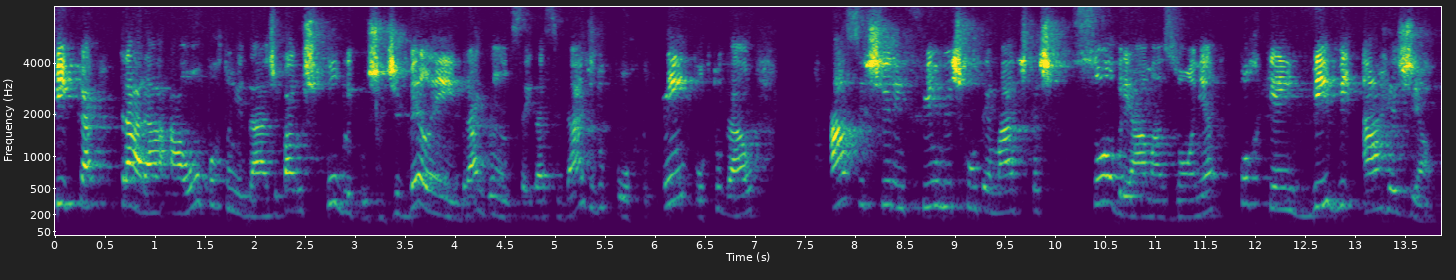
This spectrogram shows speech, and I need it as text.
FICA trará a oportunidade para os públicos de Belém, Bragança e da cidade do Porto, em Portugal, assistirem filmes com temáticas sobre a Amazônia por quem vive a região.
